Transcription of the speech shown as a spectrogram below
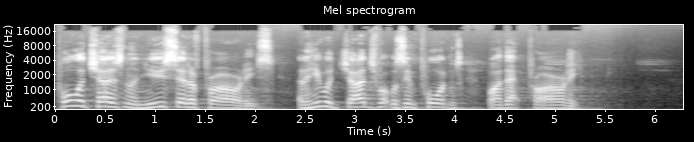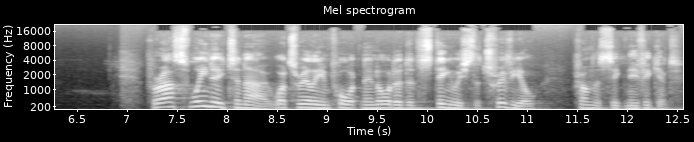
Paul had chosen a new set of priorities, and he would judge what was important by that priority. For us, we need to know what's really important in order to distinguish the trivial from the significant.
